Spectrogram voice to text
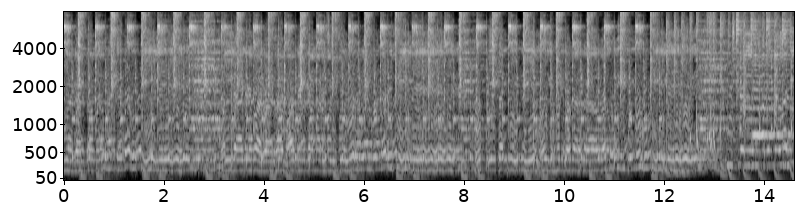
ಮರ್ಯಾಗ ಮರ್ಯಾಗ ತರಿಪೀಲೆ ಮಲ್ಯಾಗ ಬರಾಗ ಮಾರ್ನಿಂಗ ಮಾಡಿಸಿ ದೇವರ ಬಂದು ತರಿಪೀಲೆ ಹುಟ್ಟಿದ ಪ್ರೀತಿ ಹೋಗಿ ಹೊಟ್ಟದಾಗ ವಸುದಿಗೆ ಗುರುಪೀಲೆ ಇಷ್ಟೆಲ್ಲ ನೀ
